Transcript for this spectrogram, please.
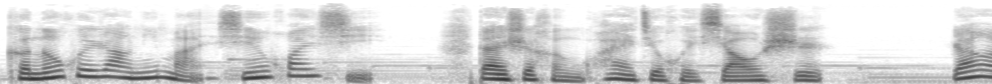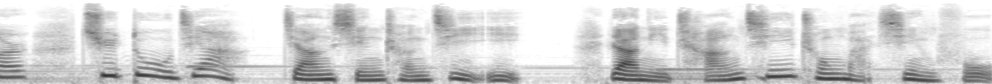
可能会让你满心欢喜，但是很快就会消失。然而，去度假将形成记忆，让你长期充满幸福。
